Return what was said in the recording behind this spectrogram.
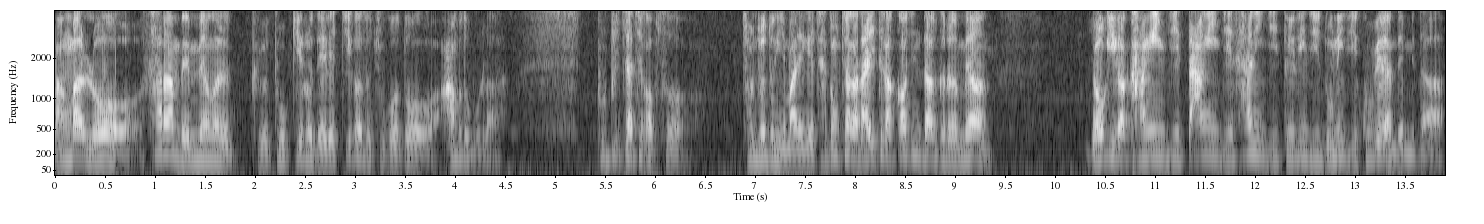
막말로 사람 몇 명을 그 도끼로 내려 찍어서 죽어도 아무도 몰라. 불빛 자체가 없어. 전조등이 만약에 자동차가 라이트가 꺼진다 그러면 여기가 강인지 땅인지 산인지 들인지 논인지 구별이 안 됩니다.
